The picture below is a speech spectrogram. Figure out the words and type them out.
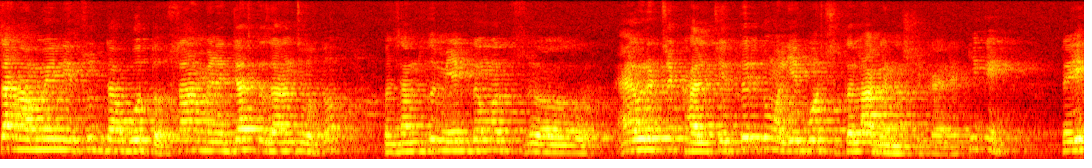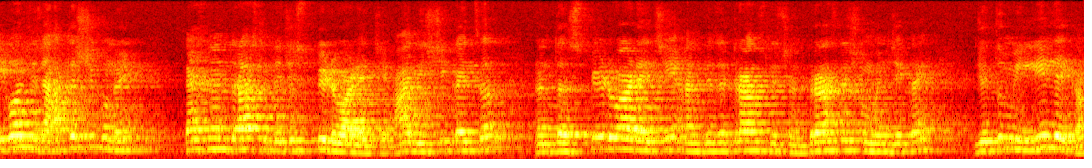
सहा महिने सुद्धा होतं. सहा महिन्यात जास्त जाणचं होतं. पण समजा तुम्ही एकदमच ॲव्हरेजच्या खालचे तरी तुम्हाला एक वर्ष तर लागणार शिकायला. ठीक आहे? तर एक वर्षाच्या आता शिकून होईल. त्याच्यानंतर असतं त्याची स्पीड वाढायची. आधी शिकायचं नंतर स्पीड वाढायची आणि त्याचं ट्रान्सलेशन ट्रान्सलेशन म्हणजे काय? जे तुम्ही लिहिले का?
